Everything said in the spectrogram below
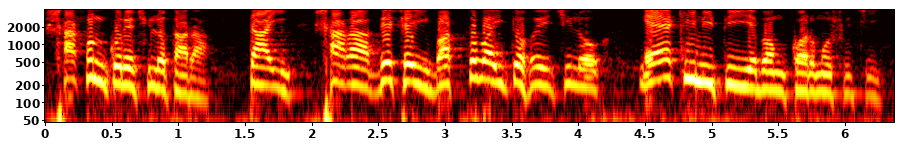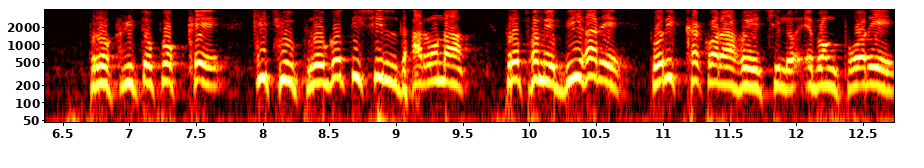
শাসন করেছিল তারা। তাই সারা দেশেই বাস্তবায়িত হয়েছিল একই নীতি এবং কর্মসূচি। প্রকৃতপক্ষে কিছু প্রগতিশীল ধারণা প্রথমে বিহারে পরীক্ষা করা হয়েছিল এবং পরে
